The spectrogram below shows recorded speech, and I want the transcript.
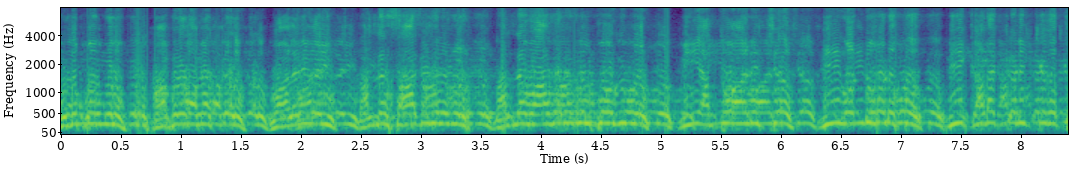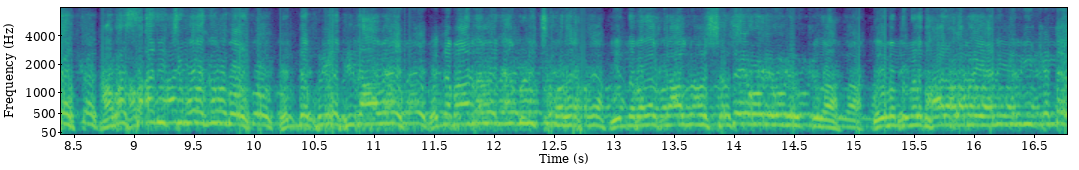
കുടുംബങ്ങളും അവരുടെ മക്കളും വളരുകയും നല്ല സാഹചര്യങ്ങൾ നല്ല വാഹനങ്ങളിൽ പോകുമ്പോൾ നീ അധ്വാനിച്ച് നീ കൊണ്ടുകൊടുത്ത് നീ കടക്കടിക്കകത്ത് അവസാനിച്ചു പോകുമ്പോൾ എന്റെ പ്രിയ പിതാവേ എന്റെ മാതാവ് ഞാൻ വിളിച്ചു പറയാം. ഇന്ന് പകൽക്കാലം നിങ്ങൾ ശ്രദ്ധയോടെ കേൾക്കുക ദൈവം നിങ്ങൾ ധാരാളമായി അനുഗ്രഹിക്കട്ടെ.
